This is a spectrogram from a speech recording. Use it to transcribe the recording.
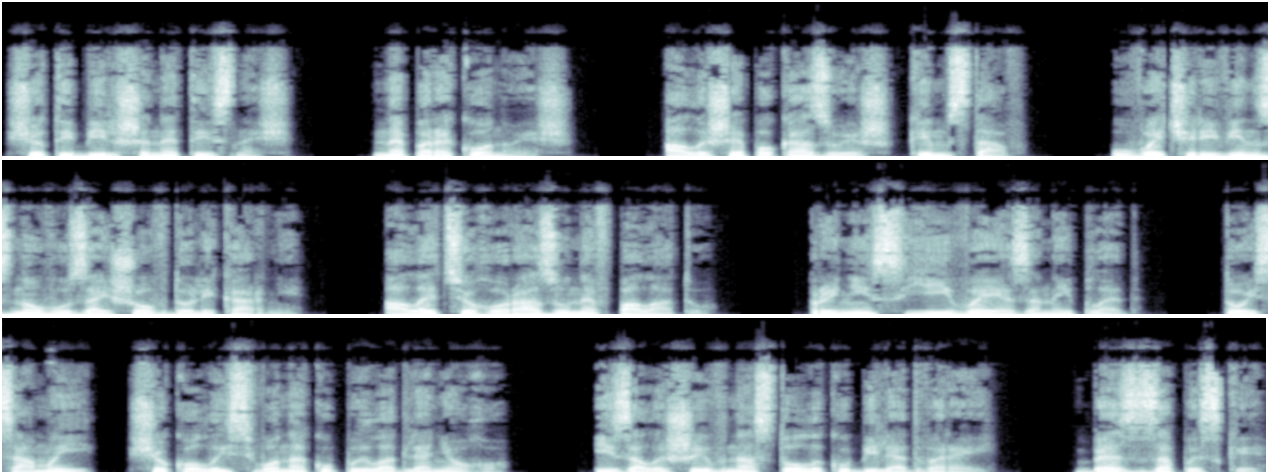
що ти більше не тиснеш, не переконуєш, а лише показуєш, ким став. Увечері він знову зайшов до лікарні. Але цього разу не в палату. Приніс їй виязаний плед. Той самий, що колись вона купила для нього, і залишив на столику біля дверей. Без записки,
